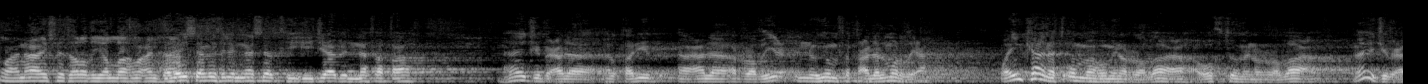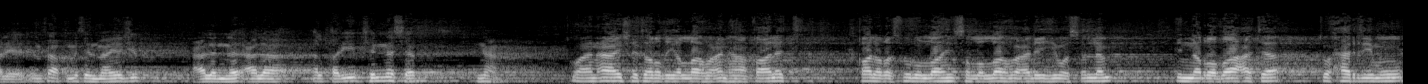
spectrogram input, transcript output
وعن عائشة رضي الله عنها. وليس مثل النسب في إيجاب النفقة. ما يجب على القريب على الرضيع أنه ينفق على المرضعة. وإن كانت أمه من الرضاعة أو أخته من الرضاعة ما يجب عليه الإنفاق مثل ما يجب على على القريب في النسب. نعم. وعن عائشة رضي الله عنها قالت قال رسول الله صلى الله عليه وسلم إن الرضاعة تحرم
